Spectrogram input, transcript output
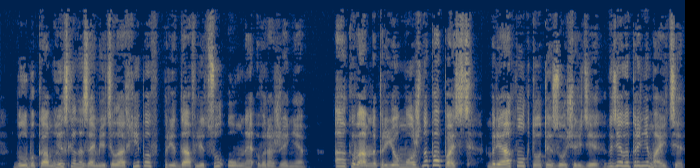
— глубокомысленно заметил Архипов, придав лицу умное выражение. «А к вам на прием можно попасть?» брякнул кто-то из очереди. «Где вы принимаете?»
